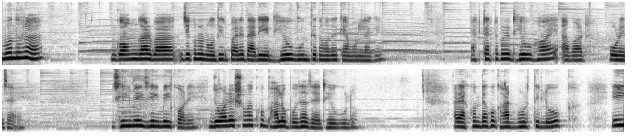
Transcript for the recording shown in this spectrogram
বন্ধুরা, গঙ্গার বা যে কোনো নদীর পাড়ে দাঁড়িয়ে ঢেউ গুনতে তোমাদের কেমন লাগে? একটা একটা করে ঢেউ হয়, আবার পড়ে যায়। ঝিলমিল ঝিলমিল করে। জোয়ারের সময় খুব ভালো বোঝা যায় ঢেউগুলো। আর এখন দেখো ঘাট ভর্তি লোক। এই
